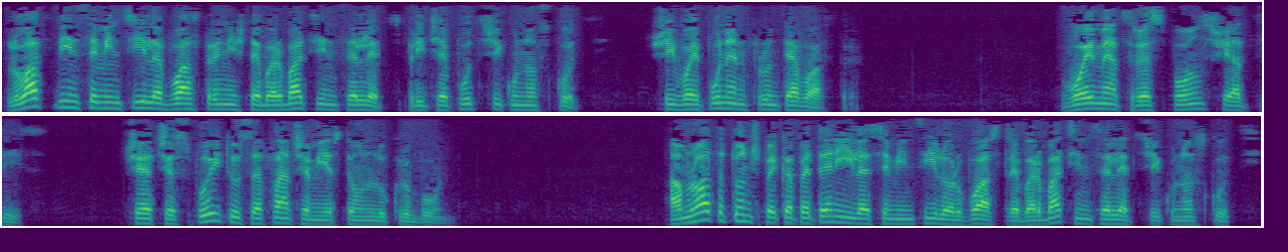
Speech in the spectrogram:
Luați din semințiile voastre niște bărbați înțelepți, pricepuți și cunoscuți, și voi pune în fruntea voastră. Voi mi-ați răspuns și ați zis, ceea ce spui tu să facem este un lucru bun. Am luat atunci pe căpeteniile semințiilor voastre, bărbați înțelepți și cunoscuți,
